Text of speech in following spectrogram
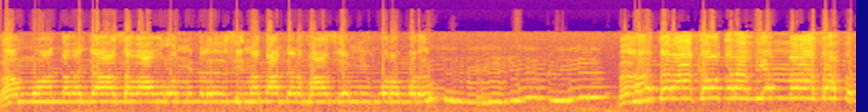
በሟን ጠመንጃ ሰባብሮ የሚጥል ሲመጣ እንደ የሚወረወር በተላከው ጠረፍ የማያሳፍር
